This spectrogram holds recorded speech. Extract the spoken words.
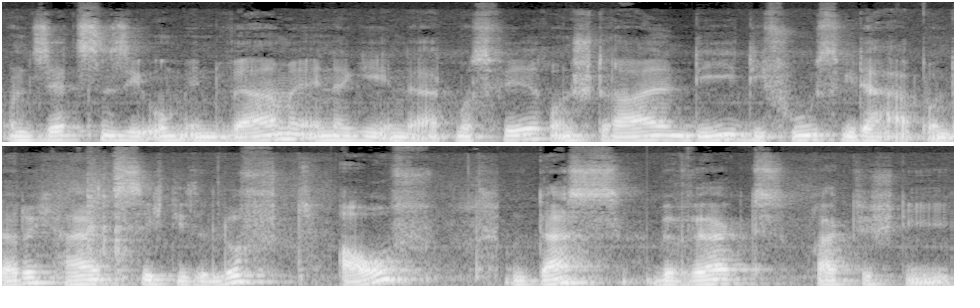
und setzen sie um in Wärmeenergie in der Atmosphäre und strahlen die diffus wieder ab. Und dadurch heizt sich diese Luft auf und das bewirkt praktisch die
